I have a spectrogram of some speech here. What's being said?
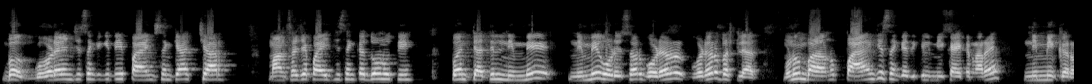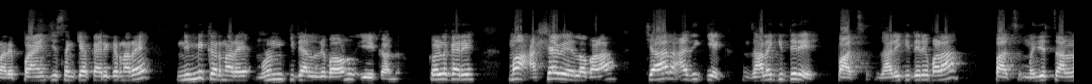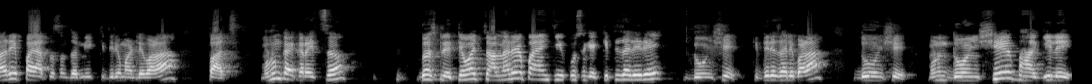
बघ घोड्यांची संख्या किती? पायांची संख्या चार. माणसाच्या पायाची संख्या दोन होती. पण त्यातील निम्मे निम्मे घोडेस्वार घोड्यावर घोड्यावर बसल्यात. म्हणून बाळांनो पायांची संख्या देखील मी काय करणार आहे? निम्मी करणार आहे. पायांची संख्या काय करणार आहे? निम्मी करणार आहे. म्हणून किती आलं रे बाळांनो? एक आलं. कळलं का रे? मग अशा वेळेला बाळा चार अधिक एक झालं किती रे? पाच. झाले किती रे बाळा? पाच. म्हणजे चालणारे पाय आता समजा मी किती रे मांडले बाळा? पाच. म्हणून काय करायचं? बसले. तेव्हा चालणाऱ्या पायांची एकूण संख्या किती झाली रे? दोनशे. किती रे झाली बाळा? दोनशे. म्हणून दोनशे भागिले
